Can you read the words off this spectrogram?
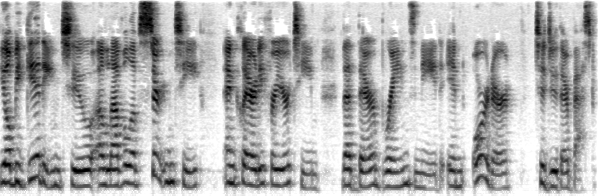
you'll be getting to a level of certainty and clarity for your team that their brains need in order to do their best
